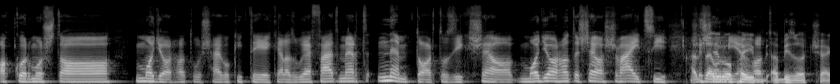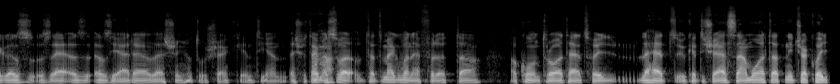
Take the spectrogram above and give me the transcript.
akkor most a magyar hatóságok ítéljék el az UEFA-t, mert nem tartozik se a magyar hatóság, se a svájci, Hát se az Európai hat... a Bizottság az, az, az, az jár el versenyhatóságként ilyen esetekben. Szóval, tehát megvan-e fölött a, a kontroll, tehát hogy lehet őket is elszámoltatni, csak hogy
